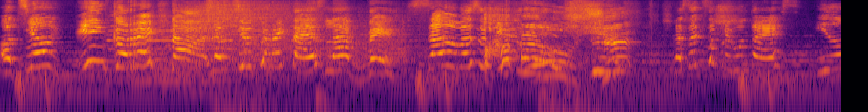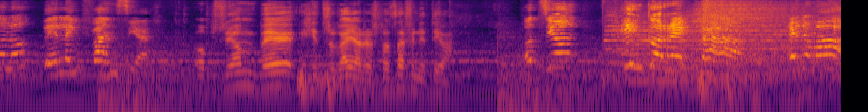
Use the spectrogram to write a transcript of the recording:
Opción incorrecta. La opción correcta es la B, sadomasoquismo. shit. La sexta pregunta es, ídolo de la infancia. Opción B, Hitsugaya, respuesta definitiva. Opción incorrecta. Él llamaba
